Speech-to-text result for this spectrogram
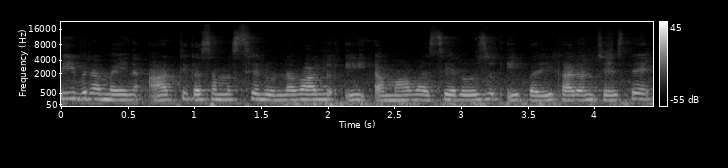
తీవ్రమైన ఆర్థిక సమస్యలు ఉన్నవాళ్ళు ఈ అమావాస్య రోజు ఈ పరిహారం చేస్తే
